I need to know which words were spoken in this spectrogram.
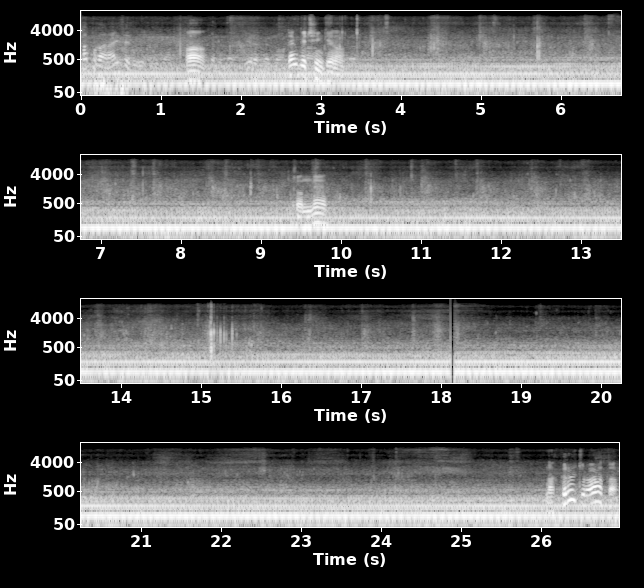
타프가 하나 있어야 되겠네. 아. 땡볕이 개나. 좋네. 나 그럴 줄 알았다.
